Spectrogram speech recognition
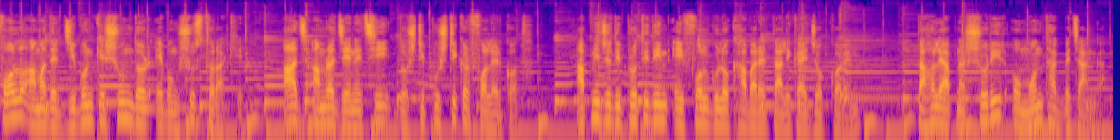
ফল আমাদের জীবনকে সুন্দর এবং সুস্থ রাখে। আজ আমরা জেনেছি দশটি পুষ্টিকর ফলের কথা। আপনি যদি প্রতিদিন এই ফলগুলো খাবারের তালিকায় যোগ করেন তাহলে আপনার শরীর ও মন থাকবে চাঙ্গা।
